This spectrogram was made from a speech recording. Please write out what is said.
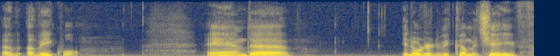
of, of equal. And uh, in order to become a chief,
